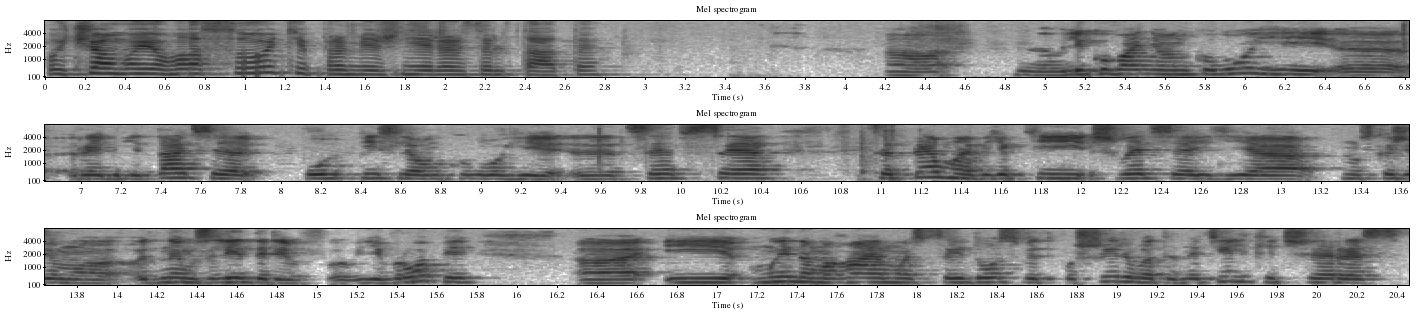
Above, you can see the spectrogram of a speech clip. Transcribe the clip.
У чому його суть і проміжні результати? Е, Лікування онкології, е, реабілітація після онкології е, це все це тема, в якій Швеція є, ну скажімо, одним з лідерів в Європі. І ми намагаємось цей досвід поширювати не тільки через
